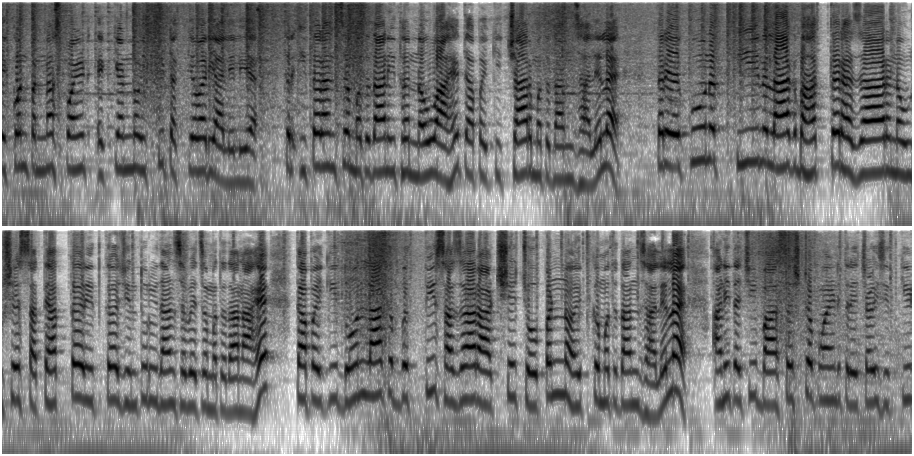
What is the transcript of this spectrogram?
एकोणपन्नास पॉईंट एक्क्याण्णव इतकी टक्केवारी आलेली आहे. तर इतरांचं मतदान इथं नऊ आहे त्यापैकी चार मतदान झालेलं आहे. तर एकूण तीन लाख बहात्तर हजार नऊशे सत्याहत्तर इतकं जिंतूर विधानसभेचं मतदान आहे. त्यापैकी दोन लाख बत्तीस हजार आठशे चोपन्न इतकं मतदान झालेलं आहे. आणि त्याची बासष्ट पॉईंट त्रेचाळीस इतकी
